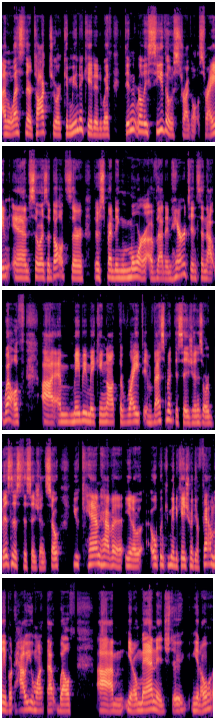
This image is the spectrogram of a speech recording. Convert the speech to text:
unless they're talked to or communicated with didn't really see those struggles right? And so as adults they're they're spending more of that inheritance and that wealth uh, and maybe making not the right investment decisions or business decisions. So you can have a you know open communication with your family about how you want that wealth um, you know, managed, uh, you know,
